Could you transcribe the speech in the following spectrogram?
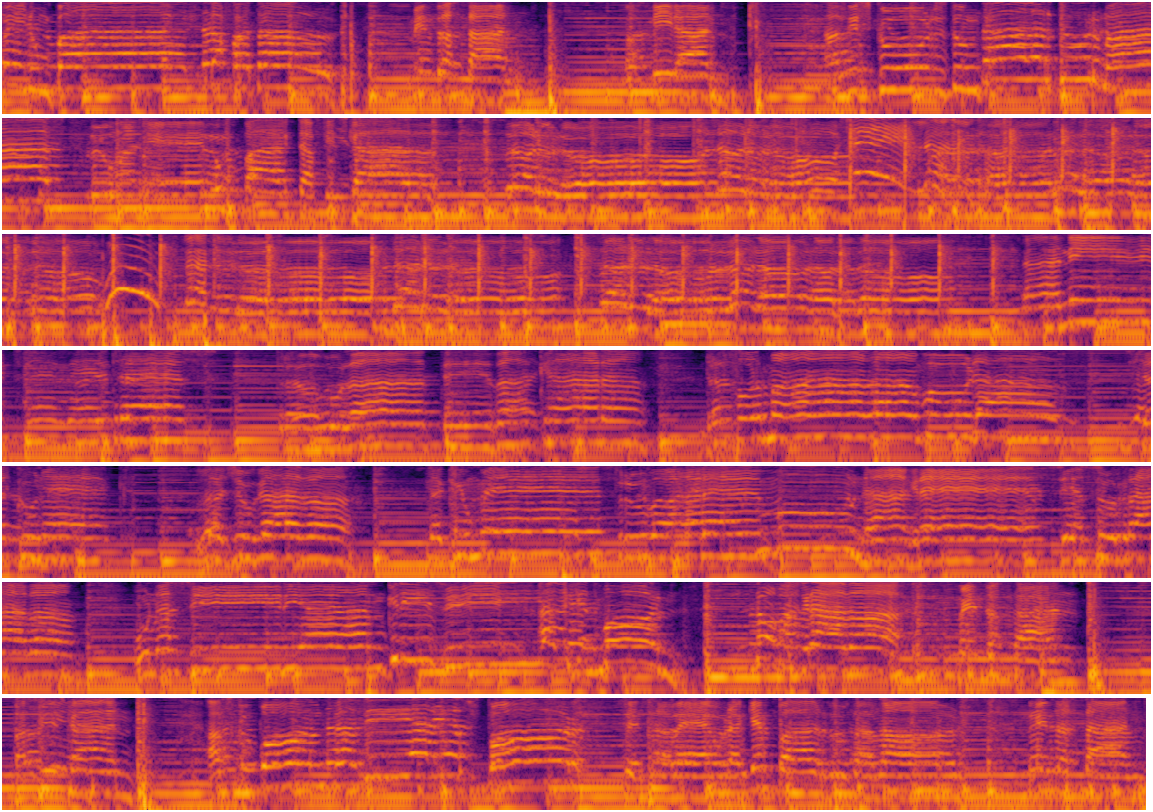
fent un pacte fatal. Mentrestant vas mirant el discurs d'un tal Artur Mas prometent un pacte fiscal. Lo, lo, lo, lo, lo, lo. Sí! La, lo, lo, lo, lo. Woo! La, lo, lo, la, lo, lo, la, lo, lo, lo, lo, lo, lo, lo. La nit TV3 trobo la teva cara reforma laboral ja et conec la jugada d'aquí un mes trobarem una Grècia ensorrada una Síria en crisi. Aquest món no m'agrada. Mentrestant vas lliscant els cupons del diari Esport sense veure que hem perdut el nord. Mentrestant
